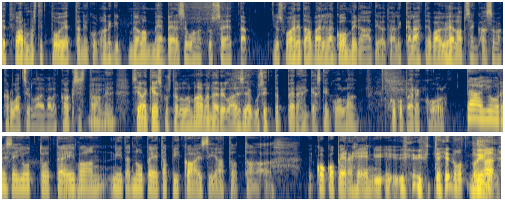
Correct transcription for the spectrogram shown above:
että varmasti toi, että niin kuin ainakin me ollaan meidän perheessä huomattu se, että jos vaihdetaan välillä kombinaatioita, eli lähtee vain yhden lapsen kanssa vaikka Ruotsin laivalle kaksistaan, mm. niin siellä keskustelut on aivan erilaisia kuin sitten perheen kesken, kun ollaan koko perhe koolla. Tämä on juuri se juttu, että ei vaan niitä nopeita pikaisia tota, koko perheen y- yhteenottoja, Niin,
